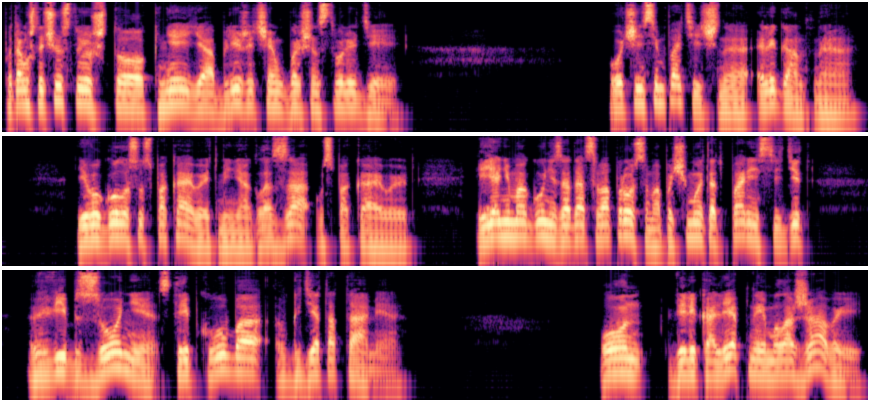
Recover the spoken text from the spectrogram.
потому что чувствую, что к ней я ближе, чем к большинству людей — очень симпатичная, элегантная. Его голос успокаивает меня, глаза успокаивают. И я не могу не задаться вопросом, а почему этот парень сидит в вип-зоне стрип-клуба в где-то Он великолепный и моложавый,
